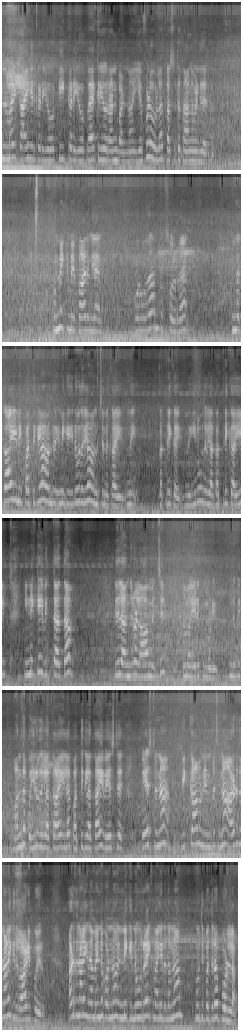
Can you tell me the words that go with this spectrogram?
இந்த மாதிரி காய்கறி கடையோ டீ கடையோ பேக்கரியோ ரன் பண்ணால் எவ்வளோலாம் கஷ்டத்தை தாங்க வேண்டியதாக இருக்குது உண்மைக்குமே பாருங்களேன் ஒரு உதாரணத்துக்கு சொல்கிறேன் இந்த காய் இன்னைக்கு பத்து கிலோ வந்து இன்றைக்கி இருபது கிலோ வந்துச்சு இந்த காய் இந்த கத்திரிக்காய். இந்த இருபது கிலோ கத்திரிக்காய் இன்றைக்கே விற்றா இதில் அஞ்சு ரூபா லாபம் வச்சு நம்ம எடுக்க முடியும். இந்த வித் வந்த இருபது கிலோ காயில் பத்து கிலோ காய் வேஸ்ட்டு வேஸ்ட்டுன்னா விற்காமல் நின்றுச்சுன்னா அடுத்த நாளைக்கு இது வாடி போயிடும் அடுத்த நாளைக்கு நம்ம என்ன பண்ணோம் இன்றைக்கி நூறுரூவாய்க்கு வாங்கிட்டு இருந்தோம்னா நூற்றி பத்து ரூபா போடலாம்.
